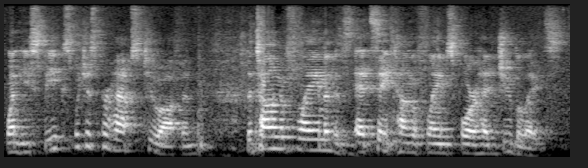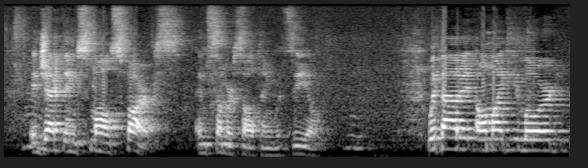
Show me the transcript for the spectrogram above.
When he speaks, which is perhaps too often, the tongue of flame at St. Tongue of Flame's forehead jubilates, ejecting small sparks and somersaulting with zeal. Without it, Almighty Lord,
